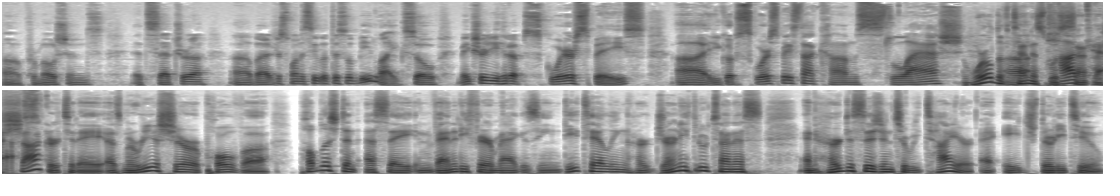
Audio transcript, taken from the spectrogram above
uh, promotions etc. Uh, but I just want to see what this will be like. So make sure you hit up Squarespace. Uh, you go to squarespace.com slash The world of tennis was sent a shocker today as Maria Sharapova published an essay in Vanity Fair magazine detailing her journey through tennis and her decision to retire at age 32.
